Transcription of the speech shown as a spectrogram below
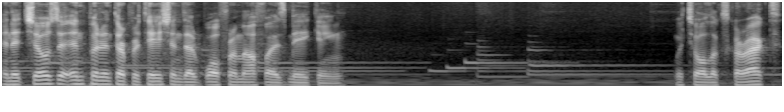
And it shows the input interpretation that Wolfram Alpha is making. Which all looks correct.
